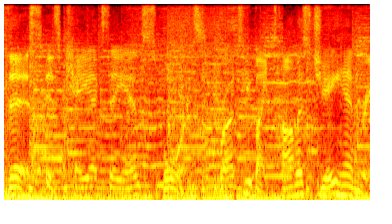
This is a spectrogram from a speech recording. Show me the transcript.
This is KXAN Sports, brought to you by Thomas J. Henry.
